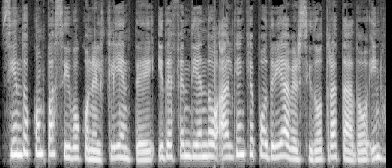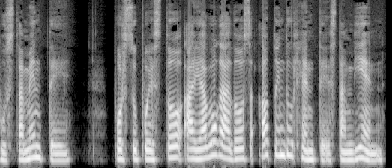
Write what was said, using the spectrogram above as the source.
siendo compasivo con el cliente y defendiendo a alguien que podría haber sido tratado injustamente. Por supuesto, hay abogados autoindulgentes también,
